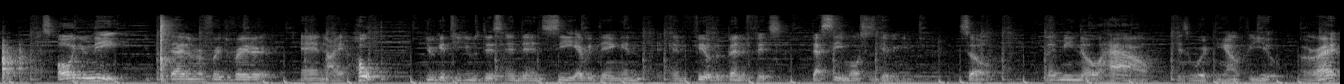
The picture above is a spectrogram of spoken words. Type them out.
that's all you need. You put that in the refrigerator, and I hope you get to use this and then see everything and, and feel the benefits that sea moss is giving you. So let me know how it's working out for you. All right?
